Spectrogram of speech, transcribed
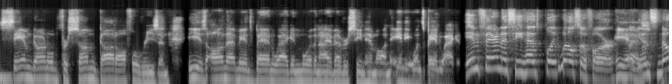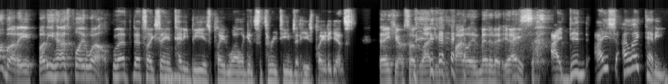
Sam Darnold for some god awful reason. He is on that man's bandwagon more than I have ever seen him on anyone's bandwagon. In fairness, he has played well so far. He has. against nobody, but he has played well. Well, that that's like saying Teddy B has played well against the three teams that he's played against. Thank you. I'm so glad you finally admitted it. Yes. I did. I I like Teddy.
